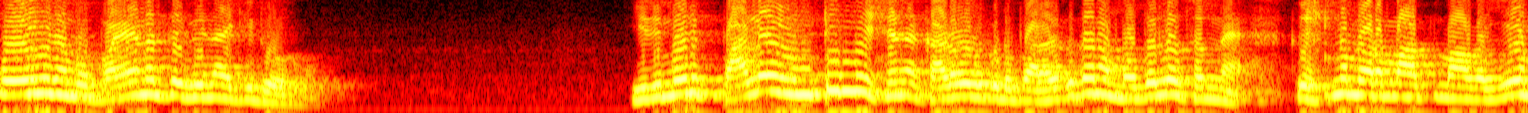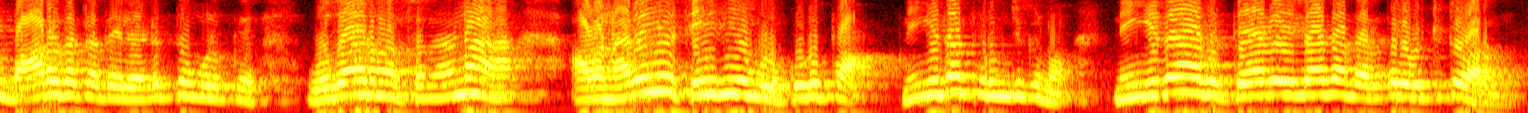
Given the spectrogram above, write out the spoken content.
போய் நம்ம பயணத்தை வீணாக்கிட்டு வருவோம். இதுமாரி பல இன்டிமேஷனை கடவுள் கொடுப்பார். அதுக்கு தான் நான் முதல்ல சொன்னேன். கிருஷ்ண பரமாத்மாவை ஏன் பாரத கதையில் எடுத்து உங்களுக்கு உதாரணம் சொன்னேன்னா அவன் நிறைய செய்தியை உங்களுக்கு கொடுப்பான். நீங்கள் தான் புரிஞ்சுக்கணும். நீங்கள் தான் அது தேவையில்லாத அந்த இடத்துல விட்டுட்டு வரணும்.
